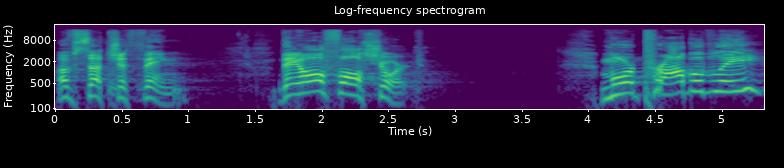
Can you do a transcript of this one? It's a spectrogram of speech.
of such a thing, they all fall short. More probably,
